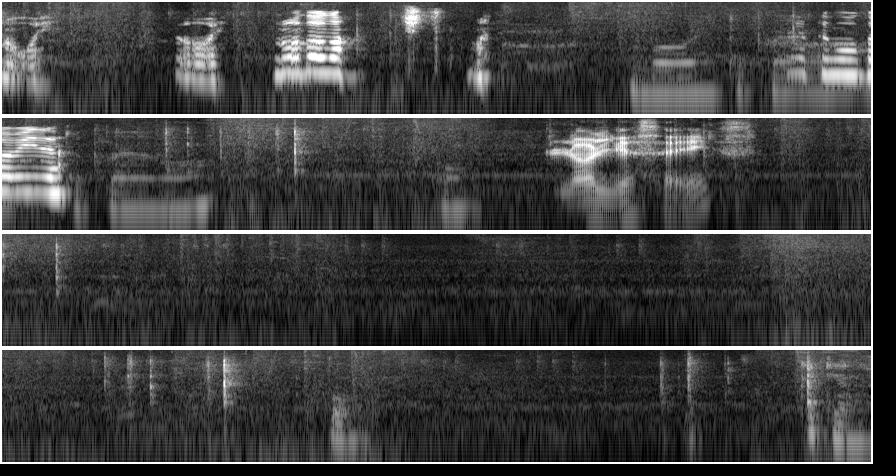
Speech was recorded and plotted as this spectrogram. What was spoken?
No voy. No voy. No, no, no. Voy, te pego. Ya tengo cabida. Te pego. LOL, ya 6. Oh. ¿Qué tienes?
